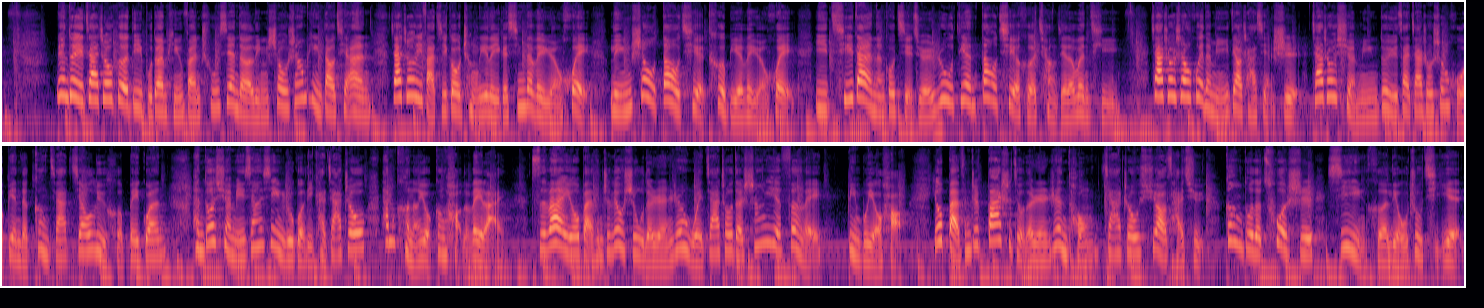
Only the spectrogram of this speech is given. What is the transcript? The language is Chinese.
面对加州各地不断频繁出现的零售商品盗窃案，加州立法机构成立了一个新的委员会——零售盗窃特别委员会，以期待能够解决入店盗窃和抢劫的问题。加州商会的民意调查显示，加州选民对于在加州生活变得更加焦虑和悲观。很多选民相信，如果离开加州，他们可能有更好的未来。此外，有百分之六十五的人认为加州的商业氛围并不友好，有百分之八十九的人认同加州需要采取更多的措施吸引和留住企业。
